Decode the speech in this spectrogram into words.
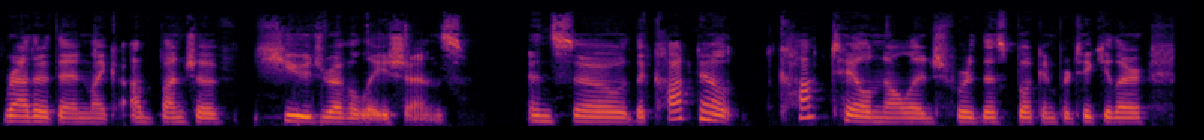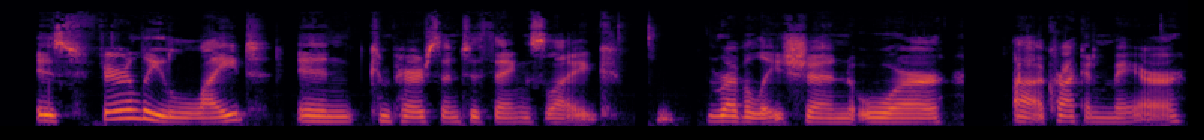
rather than like a bunch of huge revelations. And so the cocktail cocktail knowledge for this book in particular is fairly light in comparison to things like Revelation or uh, Kraken Mare,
